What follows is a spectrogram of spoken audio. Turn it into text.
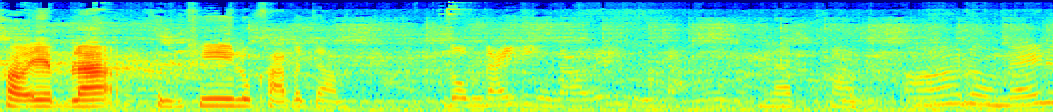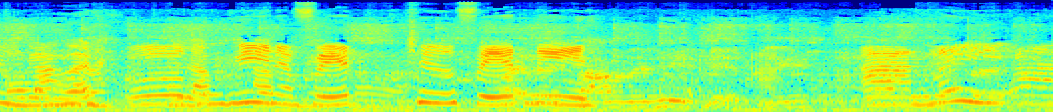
เขาเอฟแล้วคุณพี่ลูกค้าประจำดงได้ดิ่งดาวได้หนึ่งดังรับครับอ๋อโด่งได้ดึงดังเลย เออคุณพี่เนี่ยเฟซชื่อเฟซนี่ตามเลยพี่เพจนี้อ่านไม่อ่าน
